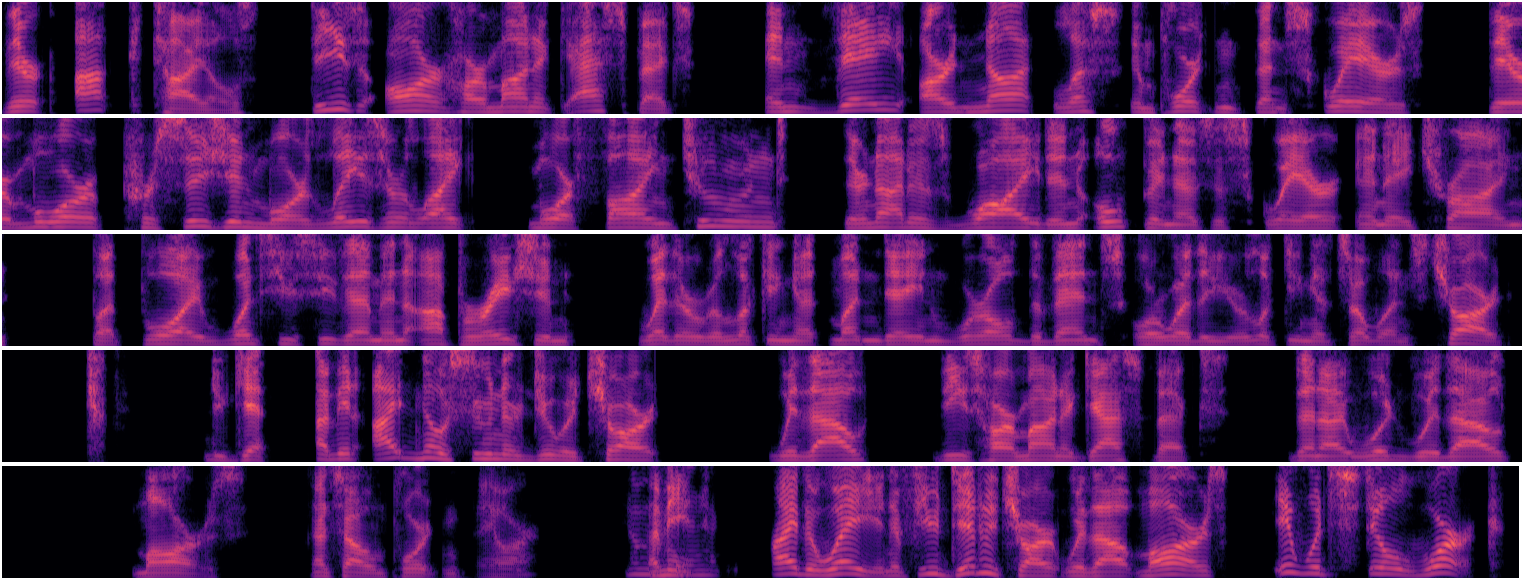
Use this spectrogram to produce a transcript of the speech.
they're octiles. These are harmonic aspects and they are not less important than squares. They're more precision, more laser like, more fine tuned. They're not as wide and open as a square and a trine. But boy, once you see them in operation, whether we're looking at mundane world events or whether you're looking at someone's chart, you get, I mean, I'd no sooner do a chart without these harmonic aspects than I would without Mars. That's how important they are. Okay. I mean, by the way, and if you did a chart without Mars, it would still work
